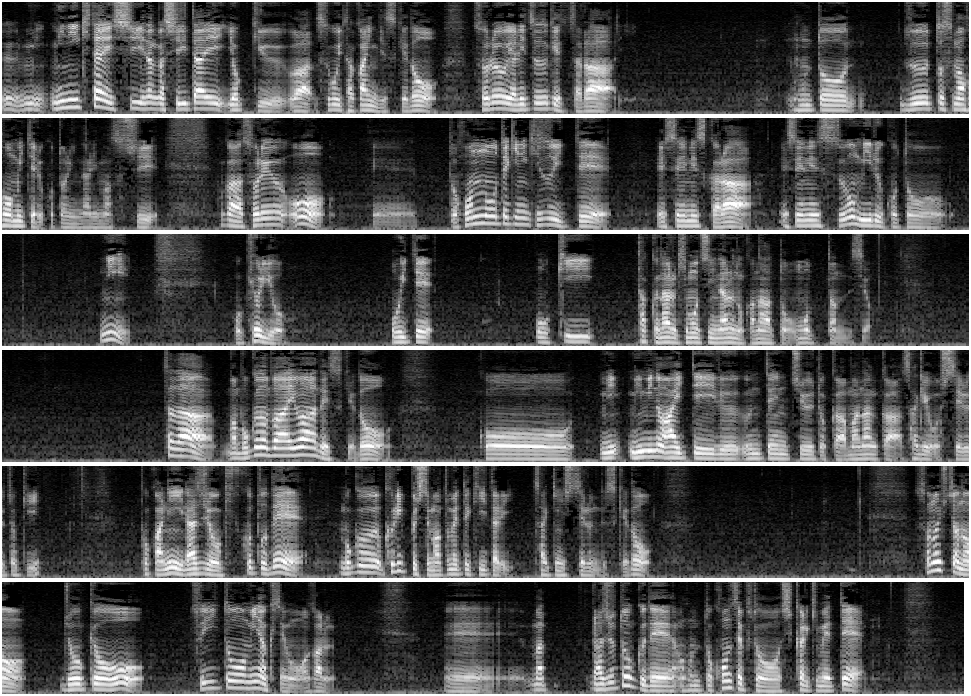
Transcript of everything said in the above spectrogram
見に行きたいし、なんか知りたい欲求はすごい高いんですけど、それをやり続けてたら、本当ずっとスマホを見てることになりますし、だからそれを、えーっと、本能的に気づいて、SNS から、SNS を見ることに、こう距離を置いておきたくなる気持ちになるのかなと思ったんですよ。ただ、まあ、僕の場合はですけど、こう、み、耳の開いている運転中とか、まあ、なんか作業をしてる時とかにラジオを聞くことで、僕クリップしてまとめて聞いたり最近してるんですけど、その人の状況をツイートを見なくてもわかる。えー、ま、ラジオトークで本当コンセプトをしっかり決めて、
